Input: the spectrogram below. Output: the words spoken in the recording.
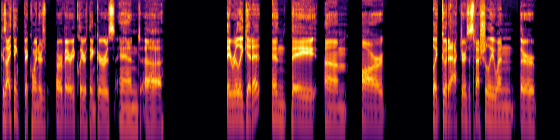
because i think bitcoiners are very clear thinkers and uh they really get it and they um are like good actors especially when they're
